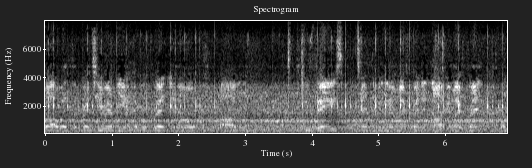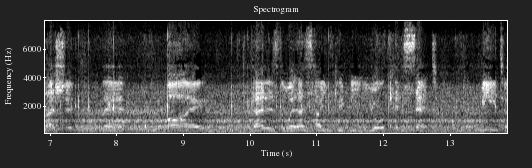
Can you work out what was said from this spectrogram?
well, with the criteria being a hypocrite, you know, um, two-faced, pretend to be my friend and not be my friend, all that shit, then I, that is the way, that's how you give me your consent for me to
